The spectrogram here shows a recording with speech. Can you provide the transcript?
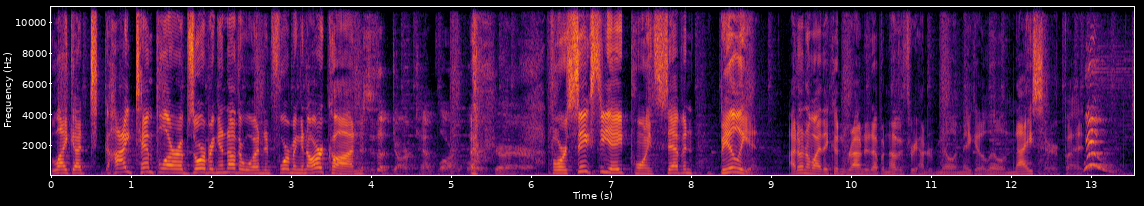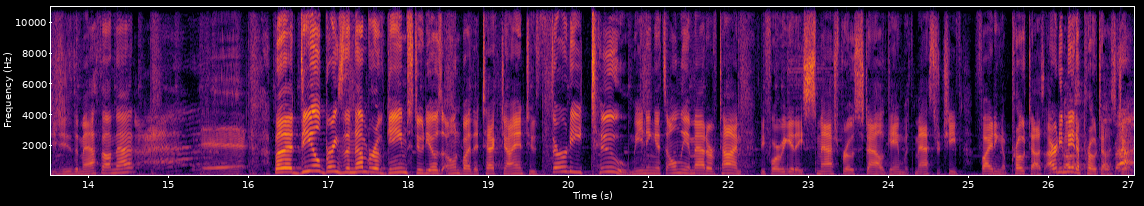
like a t- High Templar absorbing another one and forming an Archon This is a Dark Templar for sure. for 68.7 billion. I don't know why they couldn't round it up another 300 mil and make it a little nicer, but did you do the math on that? Eh. But the deal brings the number of game studios owned by the tech giant to 32, meaning it's only a matter of time before we get a Smash Bros. style game with Master Chief fighting a Protoss. I already made a Protoss, joke.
